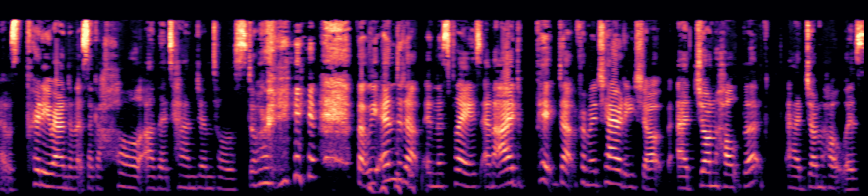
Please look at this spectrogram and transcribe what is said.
It was pretty random. It's like a whole other tangential story. but we ended up in this place, and I'd picked up from a charity shop a John Holt book uh, John Holt was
